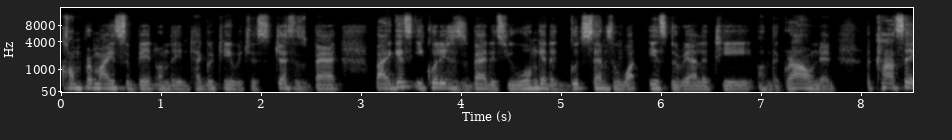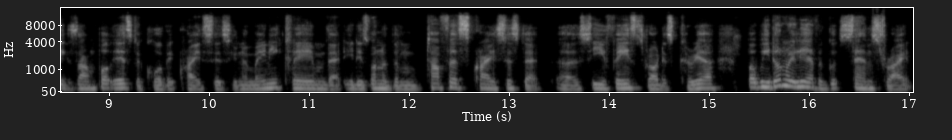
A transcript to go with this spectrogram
compromise a bit on the integrity which is just as bad. But i guess equally as bad is you won't get a good sense of what is the reality on the ground. And a classic example is the covid crisis. You know many claim that it is one of the toughest crises that uh, faced throughout his career but we don't really have a good sense right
